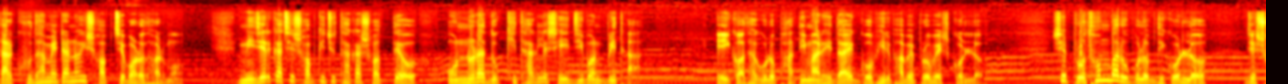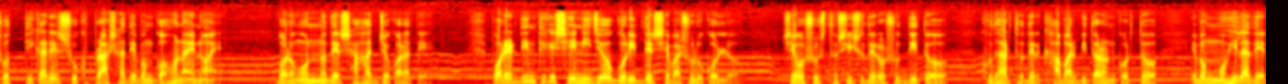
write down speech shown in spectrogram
তার ক্ষুধা মেটানোই সবচেয়ে বড় ধর্ম। নিজের কাছে সবকিছু থাকা সত্ত্বেও অন্যরা দুঃখী থাকলে সেই জীবন বৃথা। এই কথাগুলো ফাতিমার হৃদয়ে গভীরভাবে প্রবেশ করল। সে প্রথমবার উপলব্ধি করল যে সত্যিকারের সুখ প্রাসাদ এবং গহনায় নয়, বরং অন্যদের সাহায্য করাতে। পরের দিন থেকে সে নিজেও গরিবদের সেবা শুরু করল। সে অসুস্থ শিশুদের ওষুধ দিত ক্ষুধার্থদের খাবার বিতরণ করত এবং মহিলাদের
